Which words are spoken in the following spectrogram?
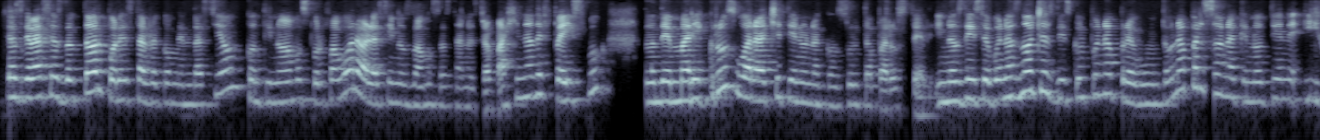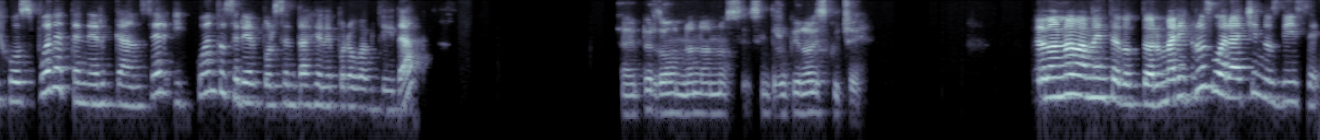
Muchas gracias, doctor, por esta recomendación. Continuamos, por favor. Ahora sí nos vamos hasta nuestra página de Facebook, donde Maricruz Guarachi tiene una consulta para usted y nos dice, buenas noches, disculpe una pregunta. ¿Una persona que no tiene hijos puede tener cáncer y cuánto sería el porcentaje de probabilidad? Eh, perdón, no, no, no, se, interrumpió, no le escuché. Perdón, nuevamente, doctor. Maricruz Guarachi nos dice,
